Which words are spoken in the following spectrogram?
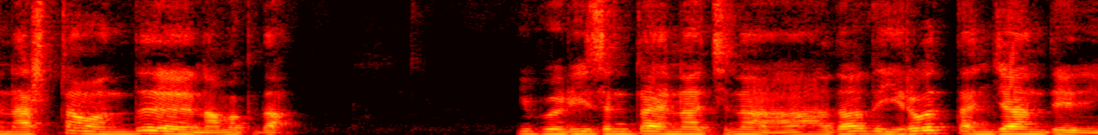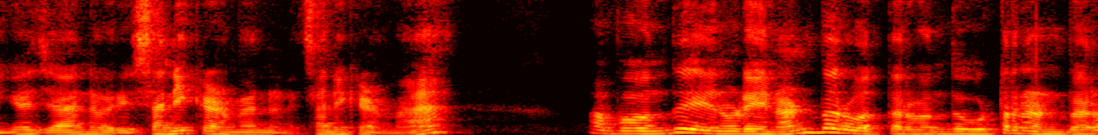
நஷ்டம் வந்து நமக்கு தான். இப்போ ரீசெண்டாக என்னாச்சுன்னா அதாவது இருபத்தஞ்சாம் தேதிங்க ஜனவரி சனிக்கிழமைன்னு சனிக்கிழமை அப்போ வந்து என்னுடைய நண்பர் ஒருத்தர் வந்து உற்ற நண்பர்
